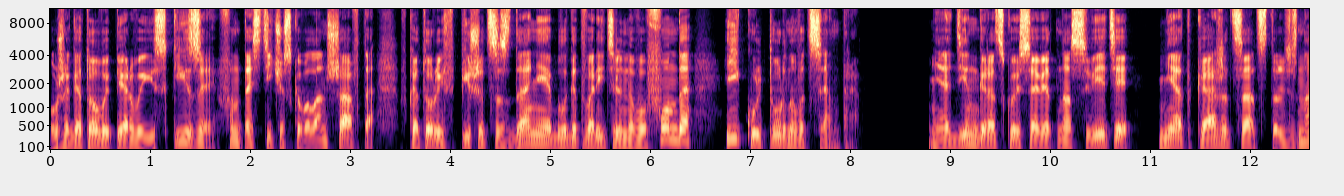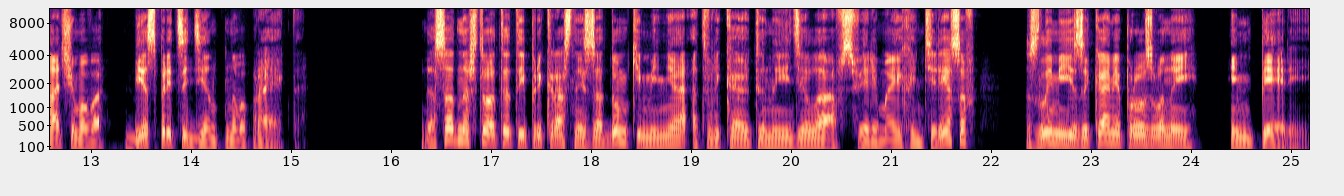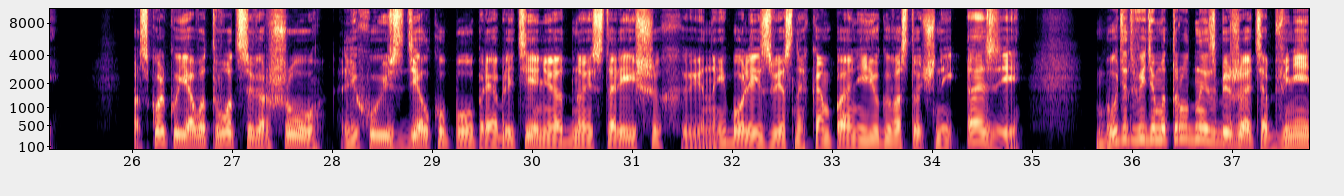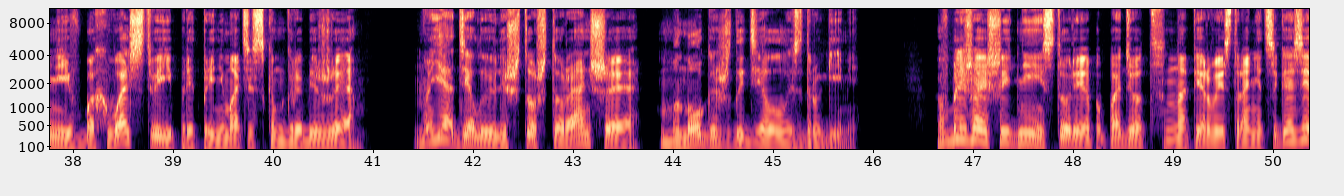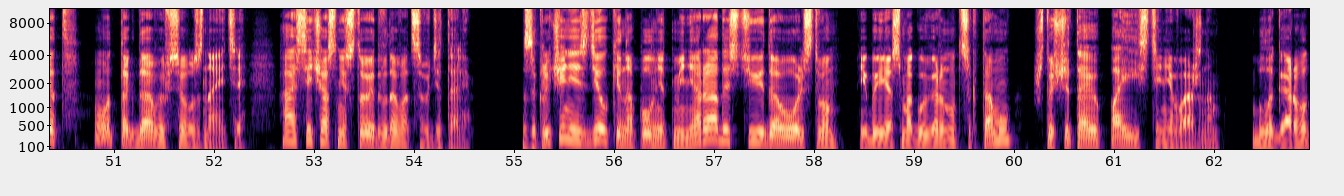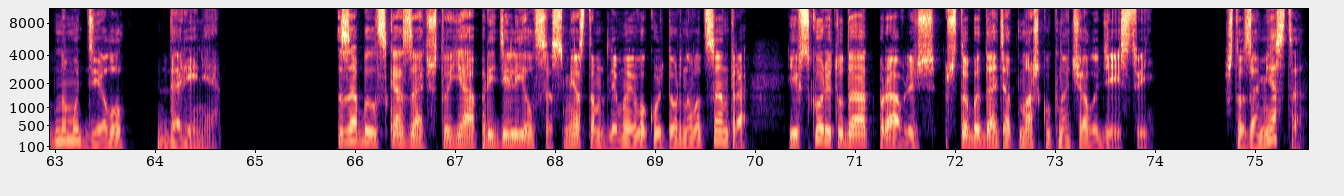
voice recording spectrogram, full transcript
Уже готовы первые эскизы фантастического ландшафта, в который впишется здание благотворительного фонда и культурного центра. Ни один городской совет на свете не откажется от столь значимого, беспрецедентного проекта. Досадно, что от этой прекрасной задумки меня отвлекают иные дела в сфере моих интересов, злыми языками прозванной «империей». Поскольку я вот-вот совершу лихую сделку по приобретению одной из старейших и наиболее известных компаний Юго-Восточной Азии, будет, видимо, трудно избежать обвинений в бахвальстве и предпринимательском грабеже. Но я делаю лишь то, что раньше многожды делалось другими. В ближайшие дни история попадет на первые страницы газет, вот тогда вы все узнаете. А сейчас не стоит вдаваться в детали. Заключение сделки наполнит меня радостью и довольством, ибо я смогу вернуться к тому, что считаю поистине важным – благородному делу дарения. Забыл сказать, что я определился с местом для моего культурного центра и вскоре туда отправлюсь, чтобы дать отмашку к началу действий. Что за место?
